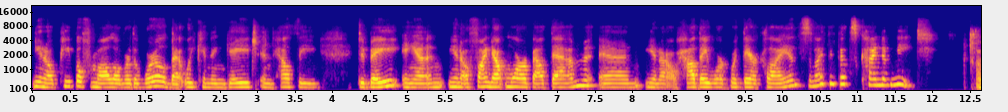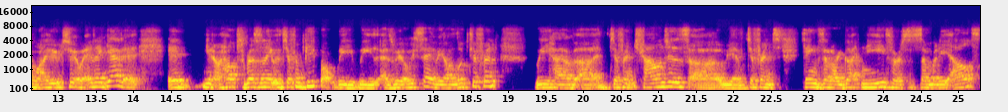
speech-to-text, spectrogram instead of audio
you know people from all over the world that we can engage in healthy debate and you know find out more about them and you know how they work with their clients. And i think that's kind of neat Oh, I do too. And get it. It, you know, helps resonate with different people. We, we, as we always say, we all look different. We have uh, different challenges. Uh, we have different things that our gut needs versus somebody else,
